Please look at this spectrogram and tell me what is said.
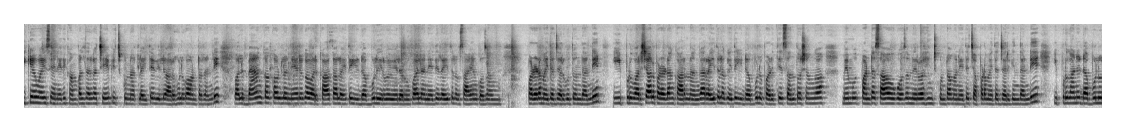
ఈకేవైసీ అనేది కంపల్సరిగా చేయించుకున్నట్లయితే వీళ్ళు అర్హులుగా ఉంటారండి. వాళ్ళు బ్యాంక్ అకౌంట్లో నేరుగా వారి ఖాతాలో అయితే ఈ డబ్బులు ఇరవై వేల రూపాయలు అనేది రైతులకు సాయం కోసం పడడం అయితే జరుగుతుందండి. ఇప్పుడు వర్షాలు పడడం కారణంగా రైతులకైతే ఈ డబ్బులు పడితే సంతోషంగా మేము పంట సాగు కోసం నిర్వహించుకుంటామని అయితే చెప్పడం అయితే జరిగిందండి. ఇప్పుడు కానీ డబ్బులు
